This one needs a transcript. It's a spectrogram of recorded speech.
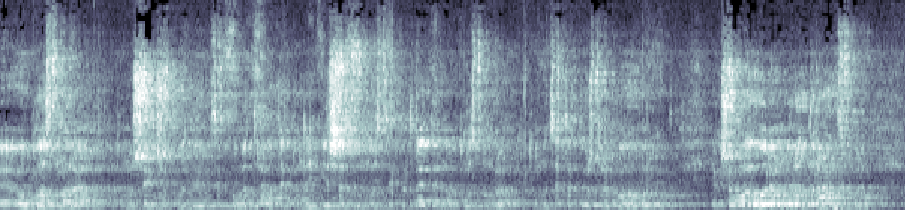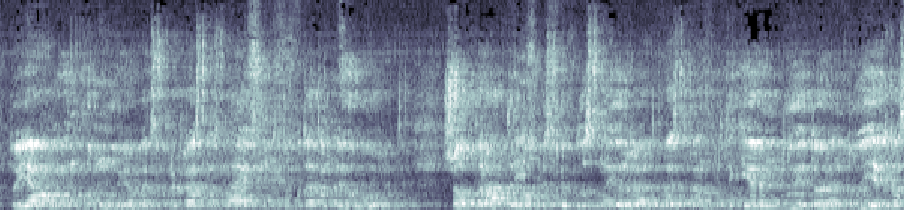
е, обласна рада. Тому що якщо подивитися по витратах, то найбільша сума з цих витрат на обласну раду. Тому це також треба говорити. Якщо ми говоримо про транспорт, то я вам інформую, а ви це прекрасно знаєте, тільки депутатам не говорите, що апарат Тернопільської обласної ради, весь транспорт, який орендує, то орендує якраз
